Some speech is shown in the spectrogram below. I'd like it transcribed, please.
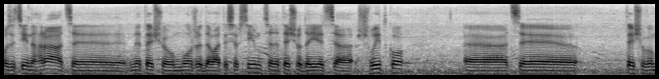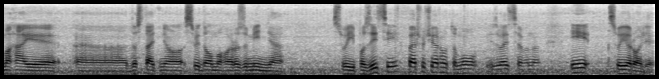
Позиційна гра це не те, що може даватися всім, це не те, що дається швидко. Е, Це те, що вимагає е, достатньо свідомого розуміння своєї позиції в першу чергу, тому і зветься вона, і свої ролі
